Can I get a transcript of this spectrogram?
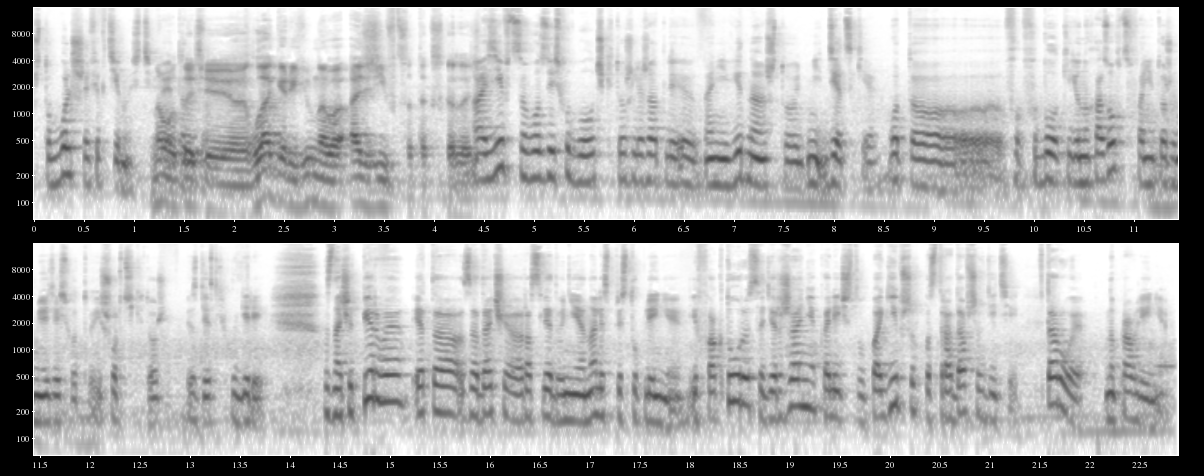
что больше эффективности. Ну, вот эти лагерь юного азивца, так сказать. Азивца, вот здесь футболочки тоже лежат, они видно, что детские. Вот э, футболки юных азовцев, они тоже у меня здесь вот, и шортики тоже из детских лагерей. Значит, первое – это задача расследования и анализ преступления. И фактуры, содержание, количество погибших, пострадавших детей. Второе направление.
